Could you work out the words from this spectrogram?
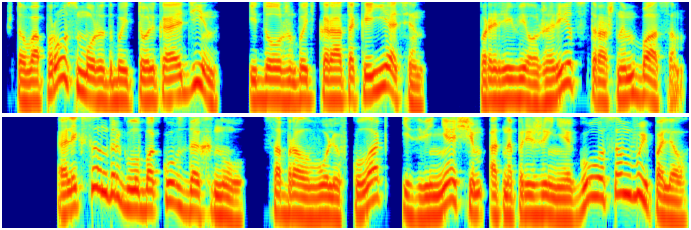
что вопрос может быть только один и должен быть краток и ясен», проревел жрец страшным басом. Александр глубоко вздохнул, собрал волю в кулак и звенящим от напряжения голосом выпалил.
